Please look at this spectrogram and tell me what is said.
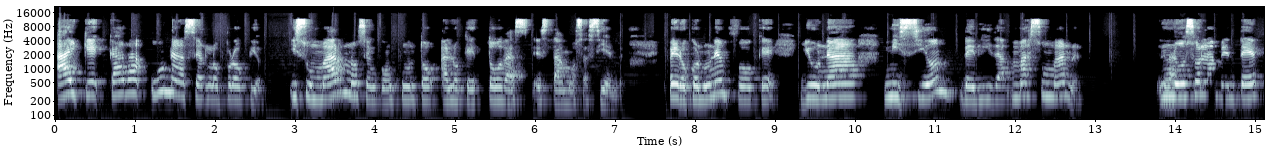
hay que cada una hacer lo propio y sumarnos en conjunto a lo que todas estamos haciendo pero con un enfoque y una misión de vida más humana. No solamente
